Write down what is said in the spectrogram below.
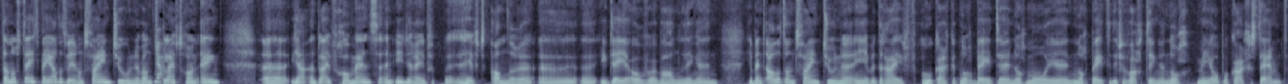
dan nog steeds ben je altijd weer aan het fine-tunen. Want Ja. het blijft gewoon één, eh, ja, het blijven gewoon mensen en iedereen heeft andere eh, eh, ideeën over behandelingen. En je bent altijd aan het fine-tunen in je bedrijf. Hoe krijg ik het nog beter, nog mooier, nog beter die verwachtingen, nog meer op elkaar gestemd.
